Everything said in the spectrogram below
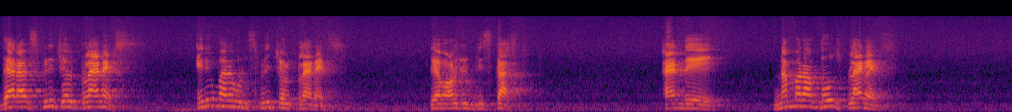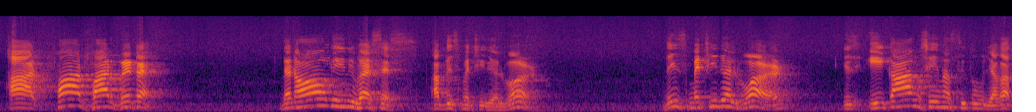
there are spiritual planets, innumerable spiritual planets. We have already discussed. And the number of those planets are far, far greater than all the universes of this material world. This material world is ekangsena situ jagat.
